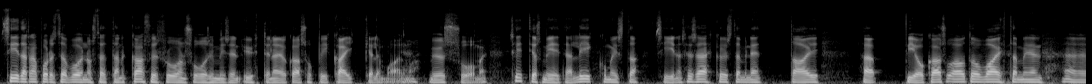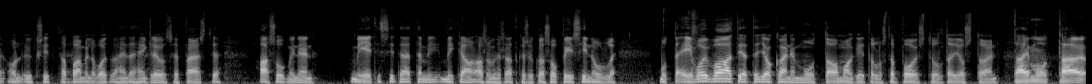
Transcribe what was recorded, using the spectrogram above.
siitä raportista voi nostaa tämän kasvisruoan suosimisen yhtenä, joka sopii kaikkelle maailmaan, ja. myös Suomeen. Sitten jos mietitään liikkumista, siinä se sähköistäminen tai biokaasuauton vaihtaminen on yksi tapa, millä voit vähentää henkilökohtaisia päästöjä. Asuminen, mieti sitä, että mikä on asumisratkaisu, joka sopii sinulle mutta ei voi vaatia, että jokainen muuttaa omakotitalosta pois tuolta jostain. Tai muuttaa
